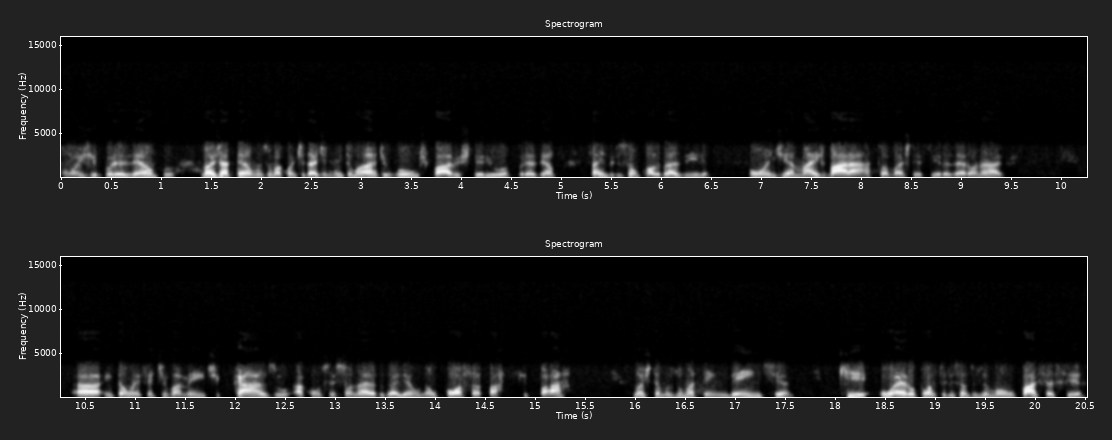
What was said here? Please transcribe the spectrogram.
Hoje, por exemplo, nós já temos uma quantidade muito maior de voos para o exterior, por exemplo, saindo de São Paulo e Brasília onde é mais barato abastecer as aeronaves. Ah, então, efetivamente, caso a concessionária do Galeão não possa participar, nós temos uma tendência que o aeroporto de Santos Dumont passe a ser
